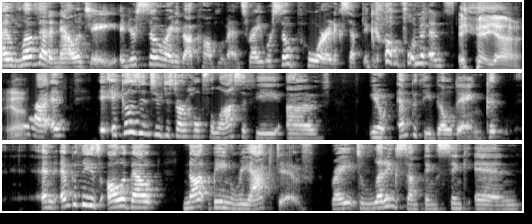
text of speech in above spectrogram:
I love that analogy. And you're so right about compliments, right? We're so poor at accepting compliments. yeah, yeah. Yeah. And it goes into just our whole philosophy of, you know, empathy building. And empathy is all about not being reactive, right? To letting something sink in,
